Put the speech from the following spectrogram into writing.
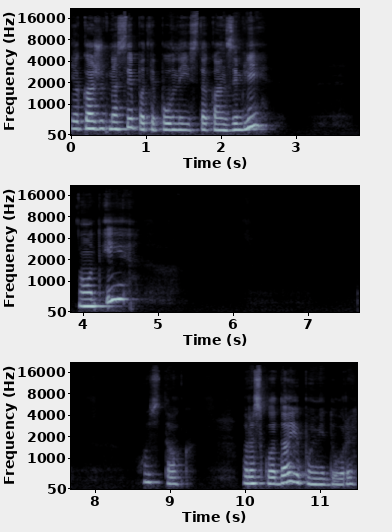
як кажуть, насипати повний стакан землі. От, І Ось так. Розкладаю помідори.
